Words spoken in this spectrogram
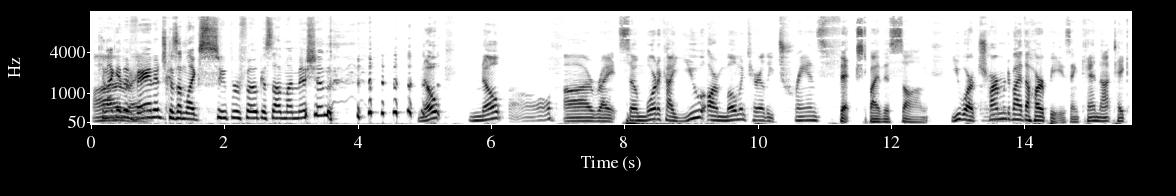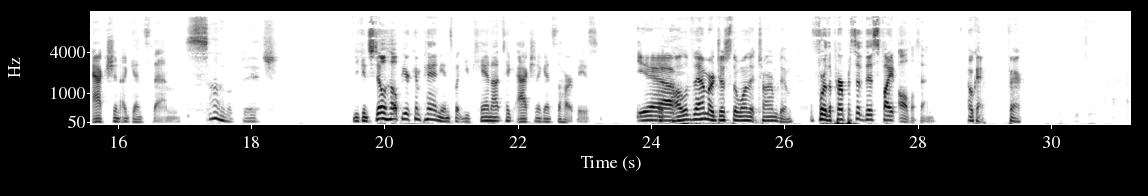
Can I get All right. advantage because I'm like super focused on my mission? Nope. Nope. oh. All right. So Mordecai, you are momentarily transfixed by this song. You are charmed by the harpies and cannot take action against them. Son of a bitch. You can still help your companions, but you cannot take action against the harpies. Yeah. All of them or just the one that charmed him? For the purpose of this fight, all of them. Okay. Fair.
